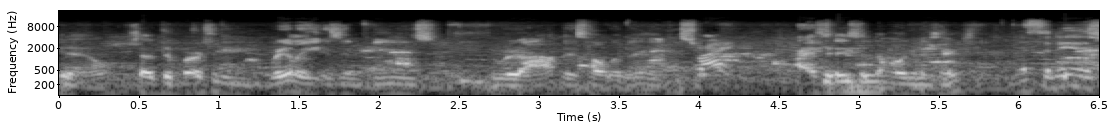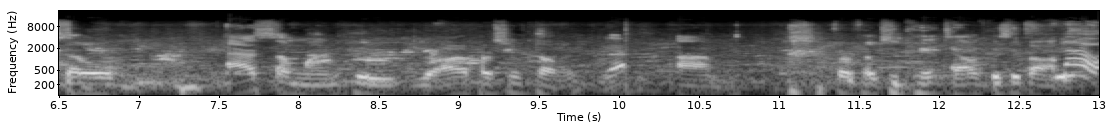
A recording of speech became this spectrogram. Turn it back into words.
you know, so diversity really is infused throughout this whole event, That's right. as it is in the organization. Yes, it is. So, as someone who you are a person of color, Yep. um, for folks who can't tell because it's all No,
